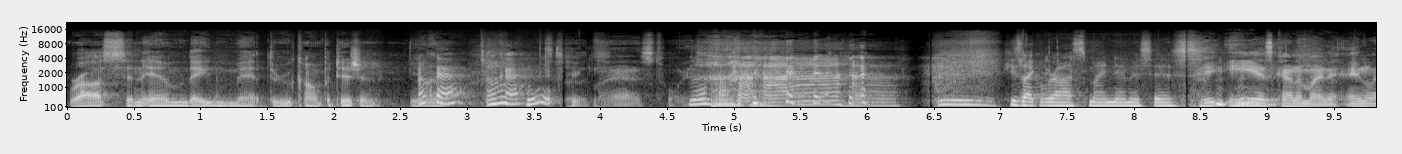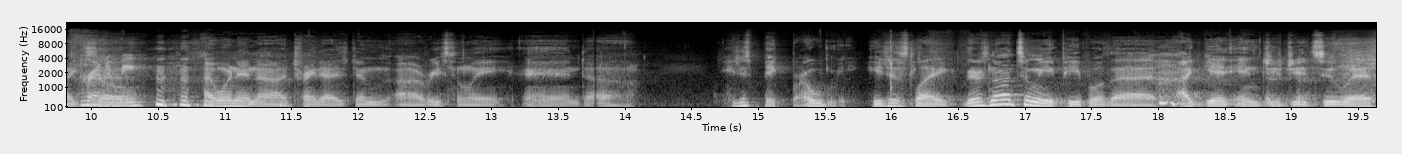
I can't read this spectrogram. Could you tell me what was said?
Ross and him they met through competition. you know? okay, cool okay. Kick my ass twice. He's like Ross, my nemesis. he, he is kind of my and like Frenemy. so. I went and uh, trained at his gym uh, recently, and uh, he just big broed me. He just like there's not too many people that I get in jujitsu with.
